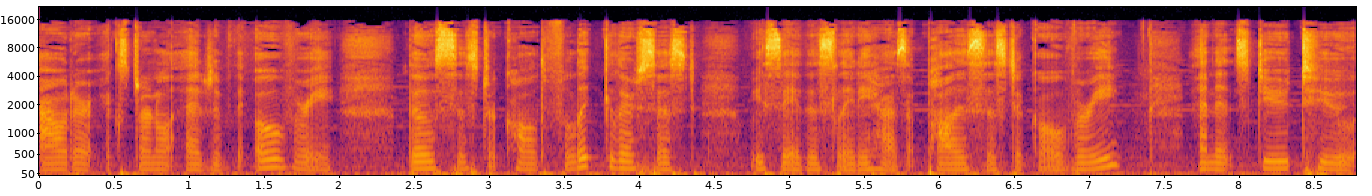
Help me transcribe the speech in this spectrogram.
outer external edge of the ovary. Those cysts are called follicular cysts. We say this lady has a polycystic ovary, and it's due to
